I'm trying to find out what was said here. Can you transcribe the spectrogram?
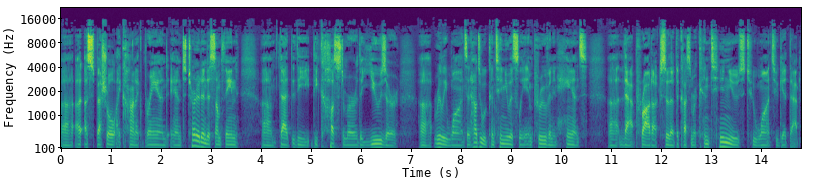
uh, a, a, special iconic brand and turn it into something um, that the the customer, the user, uh, really wants, and how to continuously improve and enhance uh, that product so that the customer continues to want to get that.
